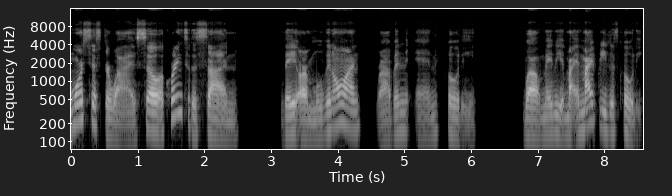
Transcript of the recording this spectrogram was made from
more sister wives. So, according to the Sun, they are moving on, Robyn and Kody. Well, maybe it might it might be just Kody.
